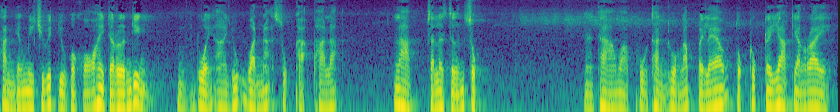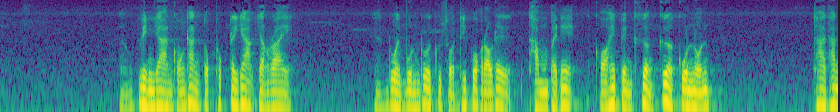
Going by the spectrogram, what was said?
ท่านยังมีชีวิตอยู่ก็ขอให้เจริญยิ่ง ด้วยอายุวันณะสุขภาละลาบสรรเสริญสุขถ้าว่าผู้ท่านล่วงลับไปแล้ว ตกทุกข์ได้ยากอย่างไร วิญญาณของท่านตกทุกข์ได้ยากอย่างไร ด้วยบุญด้วยกุศลที่พวกเราได้ทำไปนี่ขอให้เป็นเครื่องเกื้อกูลหนุน ถ้าท่าน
